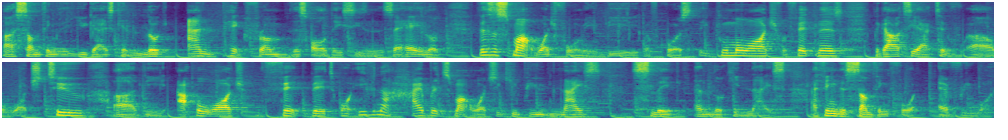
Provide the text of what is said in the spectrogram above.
are something that you guys can look and pick from this holiday season and say, hey, look, this is a smartwatch for me. Be it, of course, the Puma watch for fitness, the Galaxy Active uh, Watch 2, uh, the Apple Watch, the Fitbit, or even a hybrid smartwatch to keep you nice, slick, and looking nice. I think there's something for everyone.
